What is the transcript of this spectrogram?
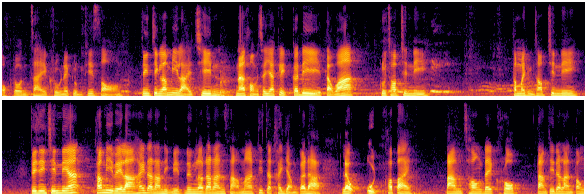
อกโดนใจครูในกลุ่มที่ 2 จริง ๆ แล้วมีหลายชิ้นนะของชยกฤษก็ดี แต่ว่าครูชอบชิ้นนี้ทำไมถึงชอบชิ้นนี้ จริง ๆ ชิ้นเนี้ยถ้ามีเวลาให้ดารันอีกนิดนึง แล้วดารันสามารถที่จะขยำกระดาษแล้วอุดเข้าไป ตามช่องได้ครบ ตามที่ดารันต้อง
